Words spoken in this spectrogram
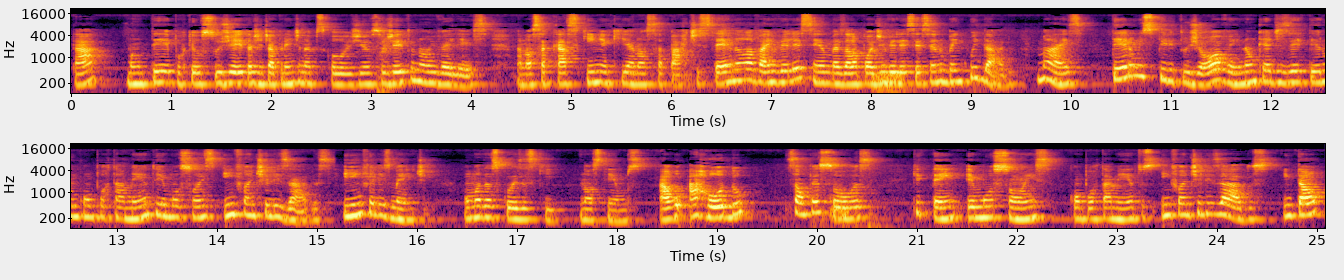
tá? Manter, porque o sujeito, a gente aprende na psicologia, o sujeito não envelhece. A nossa casquinha aqui, a nossa parte externa, ela vai envelhecendo, mas ela pode envelhecer sendo bem cuidado. Mas ter um espírito jovem não quer dizer ter um comportamento e emoções infantilizadas. E infelizmente, uma das coisas que nós temos a rodo são pessoas que têm emoções, comportamentos infantilizados. Então,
